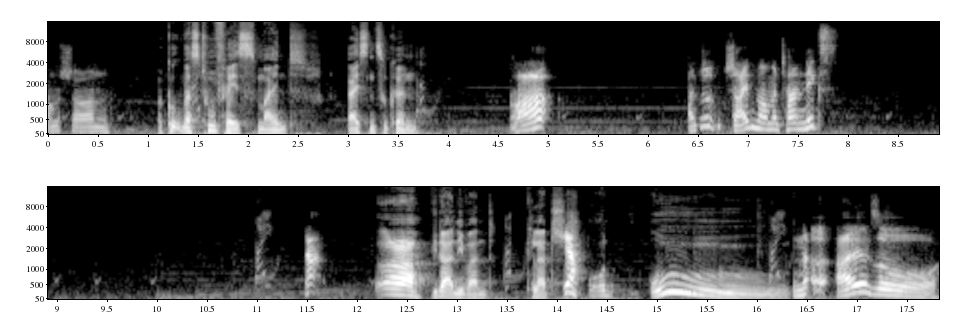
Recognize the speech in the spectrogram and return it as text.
Komm schon. Mal gucken, was Two-Face meint, reißen zu können. Ah! Anscheinend momentan nix. Ja, Ah, wieder an die Wand. Klatsch. Ja. Und, uh. na, also.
